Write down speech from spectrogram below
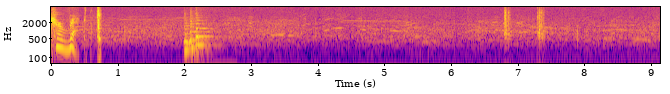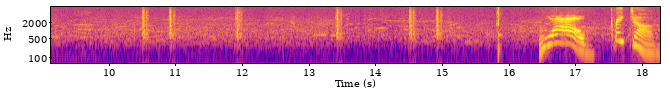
Correct. Wow! Great job!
